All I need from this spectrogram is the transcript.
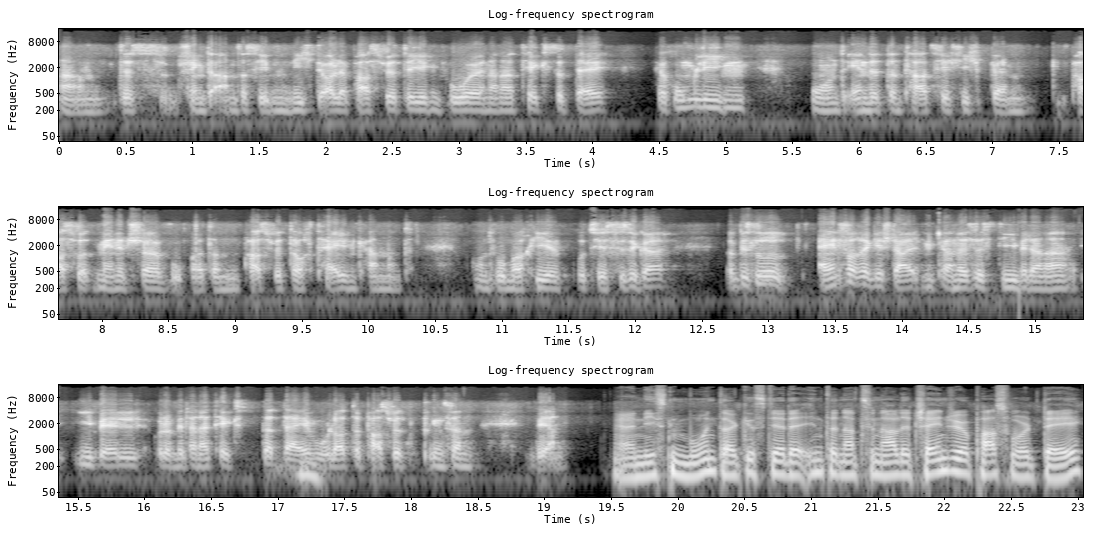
Ähm, das fängt an, dass eben nicht alle Passwörter irgendwo in einer Textdatei herumliegen und endet dann tatsächlich beim Passwortmanager, wo man dann Passwörter auch teilen kann und, und wo man auch hier Prozesse sogar ein bisschen einfacher gestalten kann, als es die mit einer E-Mail oder mit einer Textdatei, wo lauter Passwörter drin sind, wären. Ja, nächsten Montag ist ja der internationale Change Your Password Day.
